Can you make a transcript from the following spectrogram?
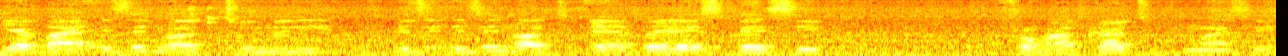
yeah, but is it not too many? Is it, is it not uh, very expensive from Accra to Kumasi?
